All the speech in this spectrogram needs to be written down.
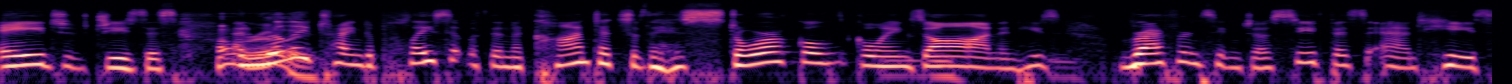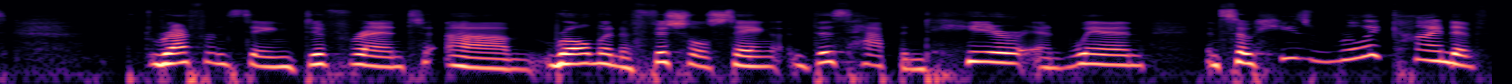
age of Jesus, oh, and really really? trying to place it within the context of the historical goings mm-hmm. on. And he's referencing Josephus, and he's referencing different um, Roman officials saying this happened here and when. And so he's really kind of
